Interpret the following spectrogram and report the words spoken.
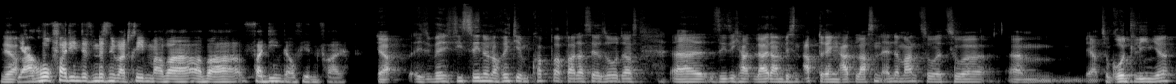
ja. ja, hochverdient ist ein bisschen übertrieben, aber, aber verdient auf jeden Fall. Ja, wenn ich die Szene noch richtig im Kopf habe, war das ja so, dass äh, sie sich halt leider ein bisschen abdrängen hat lassen, Endemann, zur, zur, ähm, ja, zur Grundlinie.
